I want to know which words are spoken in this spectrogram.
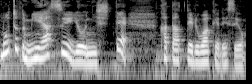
もうちょっと見やすいようにして語ってるわけですよ。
